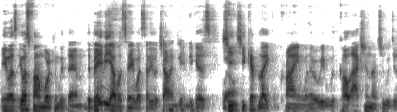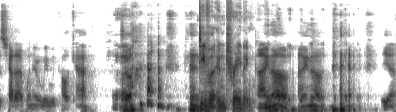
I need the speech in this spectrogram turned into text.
it was it was fun working with them. The baby, I would say, was a little challenging because she she kept like crying whenever we would call action, and she would just shut up whenever we would call cat. Uh-huh. So diva in training. I know, I know. Yeah.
